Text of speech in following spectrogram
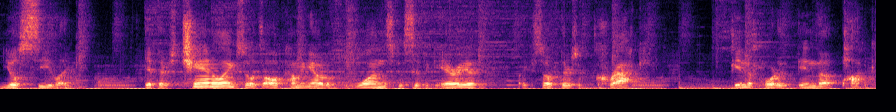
you'll see like if there's channeling, so it's all coming out of one specific area. Like so if there's a crack in the port of, in the puck,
